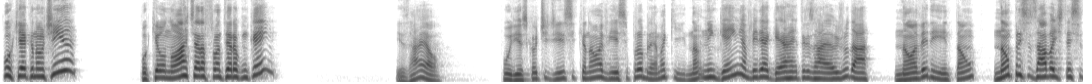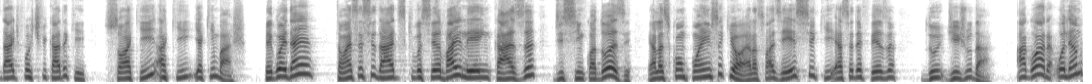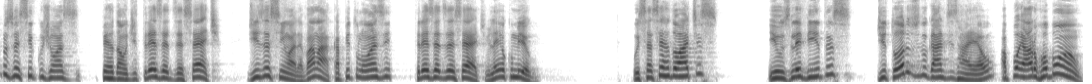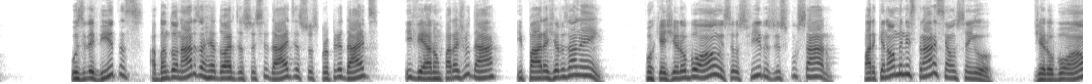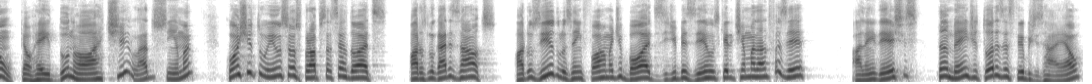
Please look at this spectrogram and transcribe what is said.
Por que, que não tinha? Porque o norte era fronteira com quem? Israel. Por isso que eu te disse que não havia esse problema aqui. Não, ninguém haveria guerra entre Israel e Judá. Não haveria. Então, não precisava de ter cidade fortificada aqui. Só aqui, aqui e aqui embaixo. Pegou a ideia? Então, essas cidades que você vai ler em casa, de 5 a 12, elas compõem isso aqui, ó. Elas fazem esse aqui, essa defesa do, de Judá. Agora, olhando para os versículos de 11, perdão, de 13 a 17, diz assim, olha, vai lá, capítulo 11, 13 a 17, leia comigo. Os sacerdotes e os levitas de todos os lugares de Israel apoiaram Roboão. Os levitas abandonaram os arredores das suas cidades, as suas propriedades, e vieram para Judá e para Jerusalém, porque Jeroboão e seus filhos o expulsaram, para que não ministrassem ao Senhor. Jeroboão, que é o rei do norte, lá do cima, constituiu seus próprios sacerdotes para os lugares altos, para os ídolos em forma de bodes e de bezerros que ele tinha mandado fazer. Além destes, também de todas as tribos de Israel,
